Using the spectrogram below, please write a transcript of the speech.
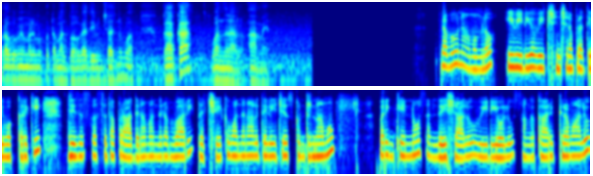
ప్రభు మిమ్మల్ని మీ కుటుంబాన్ని బహుగా దీవించాల్సిన గాక వందనాలు. ఆమె ప్రభు నామంలో ఈ వీడియో వీక్షించిన ప్రతి ఒక్కరికి జీసస్ స్వస్థత ప్రార్థనా మందిరం వారి ప్రత్యేక వందనాలు తెలియజేసుకుంటున్నాము. మరి ఇంకెన్నో సందేశాలు వీడియోలు సంఘ కార్యక్రమాలు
